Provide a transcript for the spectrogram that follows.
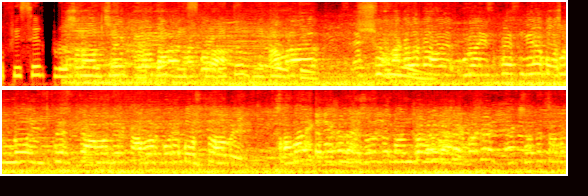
অফিসের প্রতিনিধির হাতে বিস্তারিত ভিডিওতে। পুরো স্পেস নিয়ে শূন্য স্পেসটা আমাদের কাভার করে বসতে হবে। সবাই মানতে হবে একসাথে সবাই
